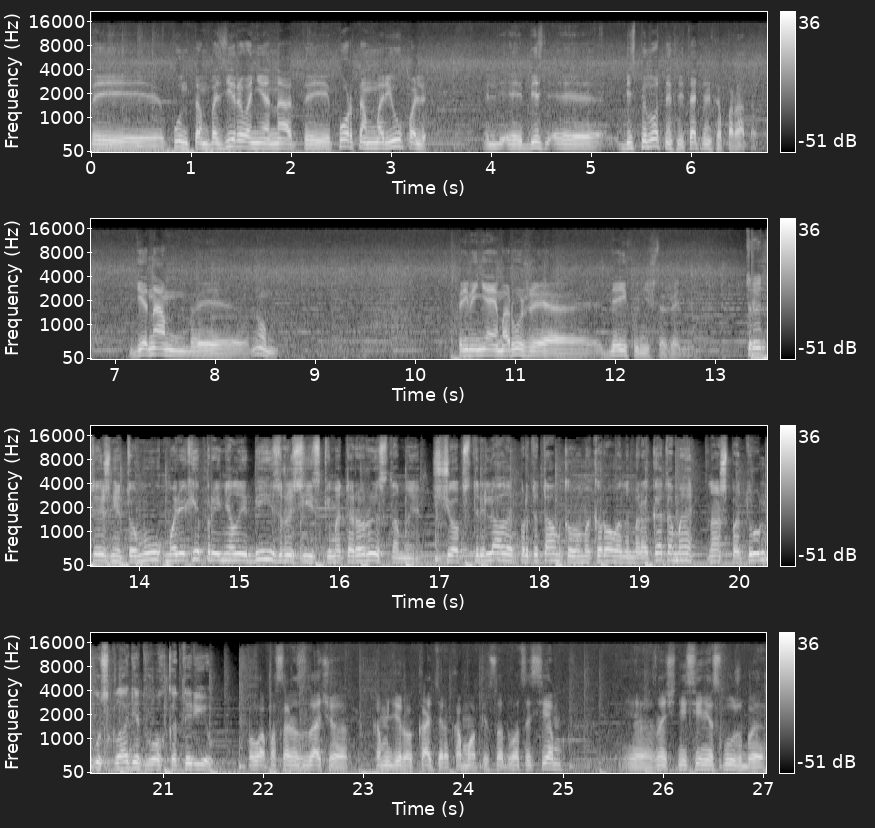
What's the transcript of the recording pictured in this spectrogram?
э, пунктом базирования, над э, портом Мариуполь э, без- э, беспилотных летательных аппаратов, где нам э, ну, применяем оружие для их уничтожения. Три тижні тому моряки прийняли бій з російськими терористами, що обстріляли протитанковими керованими ракетами наш патруль у складі двох катерів. Была поставлена задача командира катера КАМО-527, э, значит, несение службы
